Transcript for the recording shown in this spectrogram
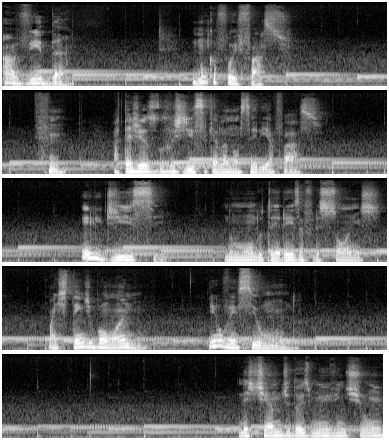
A vida nunca foi fácil. Hum, até Jesus disse que ela não seria fácil. Ele disse: No mundo tereis aflições, mas tem de bom ânimo. Eu venci o mundo. Neste ano de 2021,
